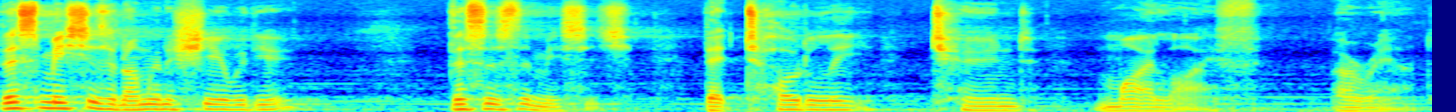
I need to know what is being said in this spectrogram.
This message that I'm going to share with you, this is the message that totally turned my life around.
